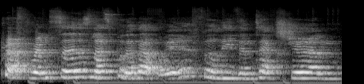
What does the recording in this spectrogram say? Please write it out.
preferences, let's put it that way, for leave-in texture and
